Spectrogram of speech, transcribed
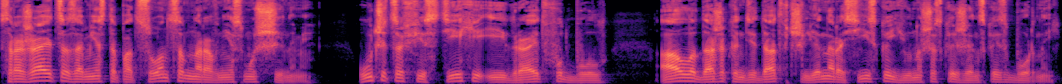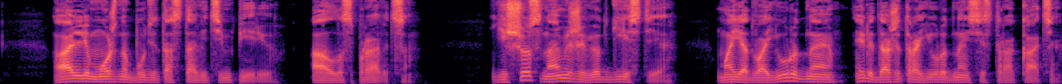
Сражается за место под солнцем наравне с мужчинами. Учится в физтехе и играет в футбол – Алла даже кандидат в члены российской юношеской женской сборной. Алле можно будет оставить империю. Алла справится. Еще с нами живет Гестия, моя двоюродная или даже троюродная сестра Катя.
